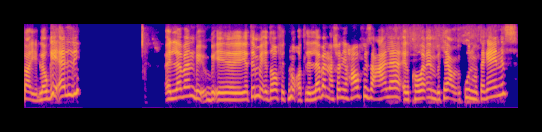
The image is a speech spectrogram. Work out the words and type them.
طيب لو جه قال لي اللبن بي بي يتم إضافة نقط للبن عشان يحافظ على القوام بتاعه يكون متجانس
